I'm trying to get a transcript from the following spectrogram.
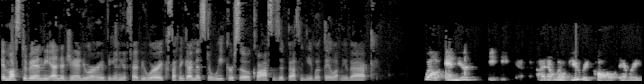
It must have been the end of January, beginning of February, because I think I missed a week or so of classes at Bethany, but they let me back. Well, and you're, I don't know if you recall every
